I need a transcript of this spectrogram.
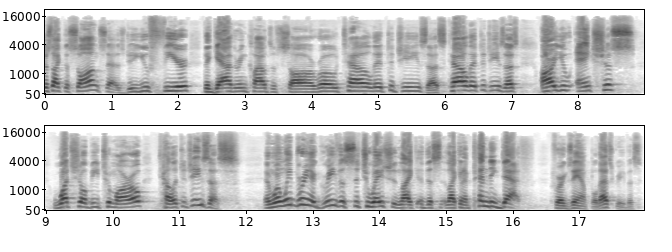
Just like the song says, Do you fear the gathering clouds of sorrow? Tell it to Jesus. Tell it to Jesus. Are you anxious? What shall be tomorrow? Tell it to Jesus. And when we bring a grievous situation like, this, like an impending death, for example, that's grievous.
